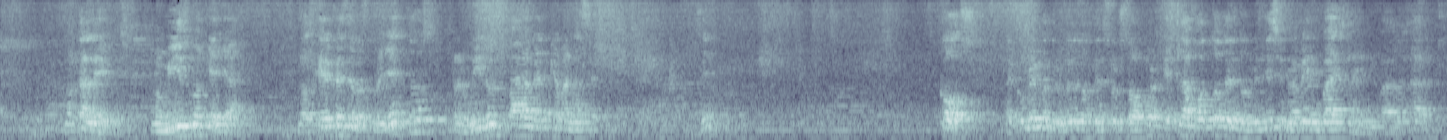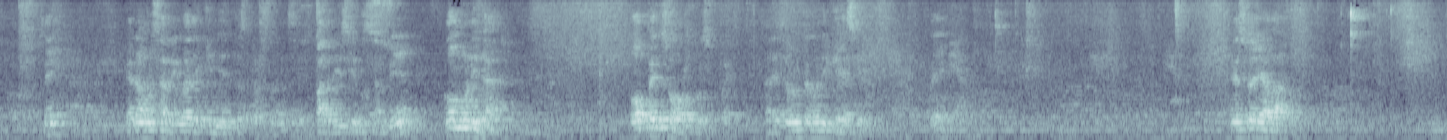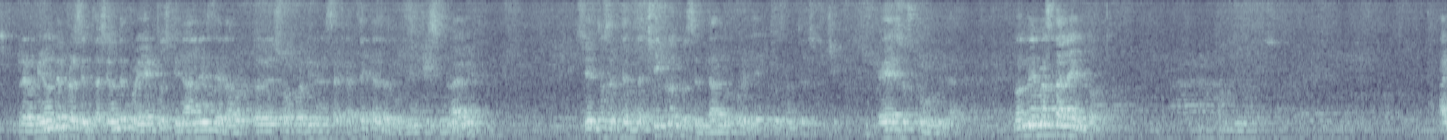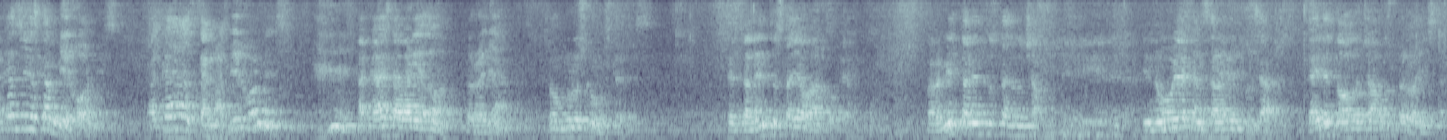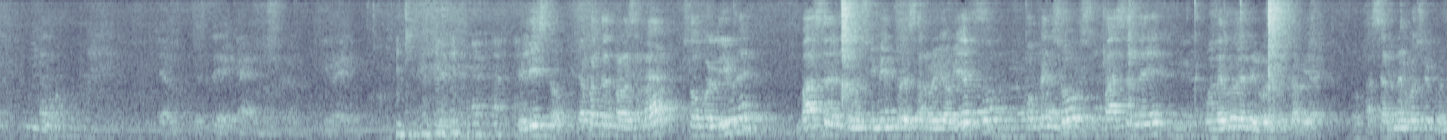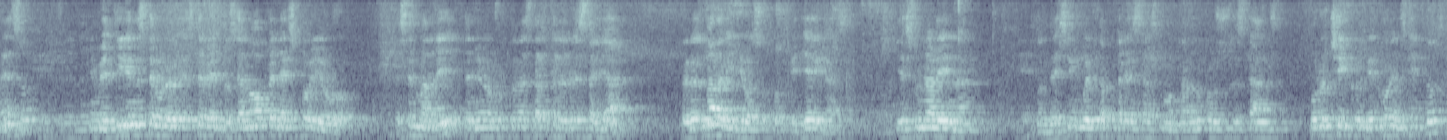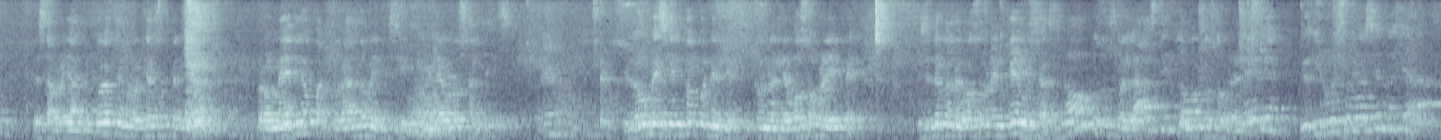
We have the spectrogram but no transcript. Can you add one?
no tan lejos. Lo mismo que allá. Los jefes de los proyectos reunidos para ver qué van a hacer. ¿Sí? COS, la Cumbre de Contribuciones Open Source Software, es la foto del 2019 en Wiseline, en Guadalajara. Éramos arriba de 500 personas. Padrísimo también. Comunidad. Open source, por supuesto. A eso no tengo ni que decir. Allá abajo. Reunión de presentación de proyectos finales del Laboratorio de Software Libre en Zacatecas del 2019. 170 chicos presentando proyectos entre sus chicos. Eso es comunidad. ¿Dónde hay más talento? Acá ya están viejones. Acá están más viejones. Acá está variadón. Pero allá son puros como ustedes. El talento está allá abajo. ¿verdad? Para mí el talento está en los chavos. Y no voy a cansar de impulsarlos. Hay de todos los chavos, pero ahí está. Y listo. Ya para cerrar, software libre, base del conocimiento de desarrollo abierto, open source, base de modelo de negocios abierto. Hacer negocio con eso. Investiguen este, este evento, se llama Open Expo Europe. Es en Madrid, he tenido la fortuna de estar tres veces allá, pero es maravilloso porque llegas y es una arena donde hay 50 empresas montando con sus stands, puros chicos bien jovencitos, desarrollando puras tecnologías source, promedio facturando 25 mil euros al mes. Y luego me siento con el, con el negocio sobre IP. Me siento con el negocio sobre IP, usas, no, pues uso Elastic, lo monto sobre Debian. Yo digo, eso lo hacen allá.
